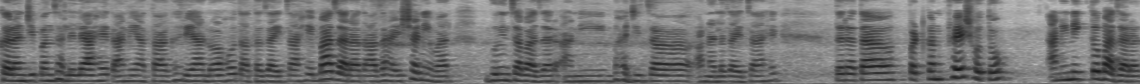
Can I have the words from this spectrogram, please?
करंजी पण झालेल्या आहेत. आणि आता घरी आलो आहोत. आता जायचं आहे बाजारात. आज आहे शनिवार. भुईंचा बाजार आणि भाजीचा आणायला जायचं आहे. तर आता पटकन फ्रेश होतो आणि निघतो बाजारात.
